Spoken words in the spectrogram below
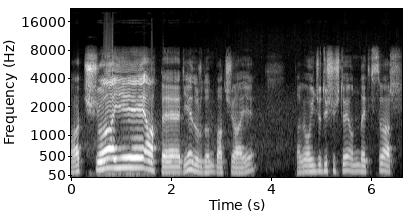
Batshuayi. Ah be. Niye durdun Batshuayi? Tabii oyuncu düşüşte. Onun da etkisi var.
